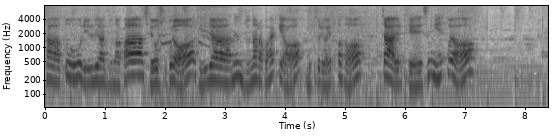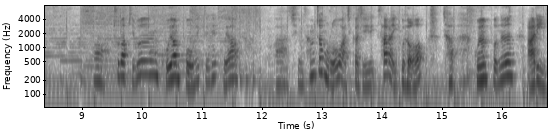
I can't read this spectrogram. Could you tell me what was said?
자, 또 릴리아 누나가 재워주고요. 릴리아는 누나라고 할게요. 목소리가 예뻐서. 자, 이렇게 승리했고요. 어, 초밥집은 고연포 획득했고요. 아, 지금 3점으로 아직까지 살아있고요. 자, 고연포는 알이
